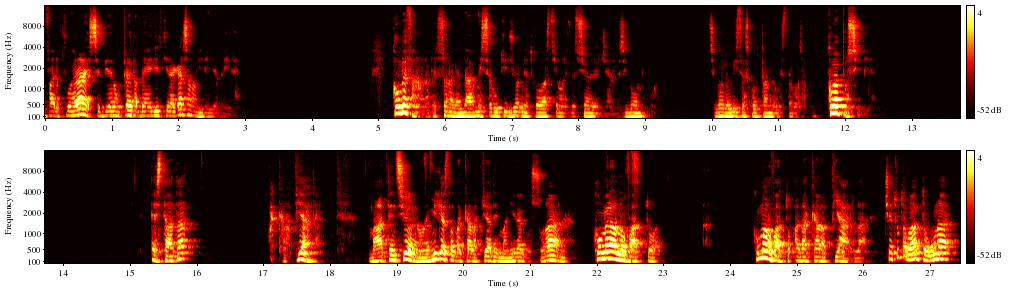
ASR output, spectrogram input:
fare il funerale e se viene un prete a benedirti la casa non gli devi aprire. Come fa una persona che andava a messa tutti i giorni a trovarsi in una situazione del genere, secondo voi? Secondo chi sta ascoltando questa cosa qui? Com'è possibile? È stata accalappiata. Ma attenzione, non è mica stata accalappiata in maniera grossolana. Come l'hanno fatto? Come hanno fatto ad accalappiarla? C'è tutta quanta una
